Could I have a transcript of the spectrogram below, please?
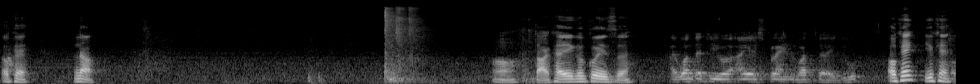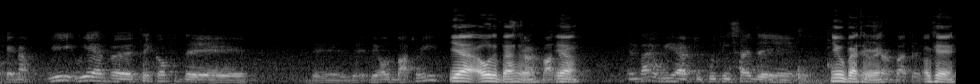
，OK。Now。打开一个柜子。I wanted to I explain what I do. Okay, you can. Okay, now we, we have uh, take off the, the, the, old battery. Yeah, old battery. Yeah, And then we have to put inside the new battery. start battery. OK,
